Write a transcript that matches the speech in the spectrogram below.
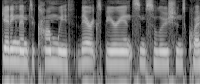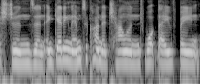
getting them to come with their experience, some solutions, questions, and, and getting them to kind of challenge what they've been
